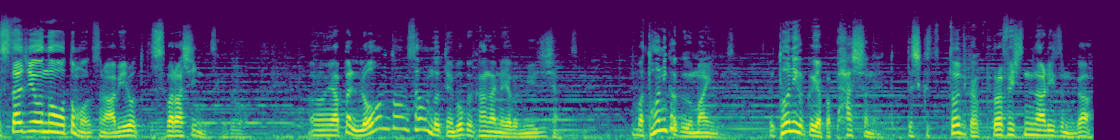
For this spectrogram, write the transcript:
スタジオの音もそのアビーロードって素晴らしいんですけど、うん、やっぱりロンドンサウンドって僕が考えるのはやっぱミュージシャンですね、まあ、とにかくうまいんですよ。とにかくやっぱパッショネットとにかくプロフェッショナリズムが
